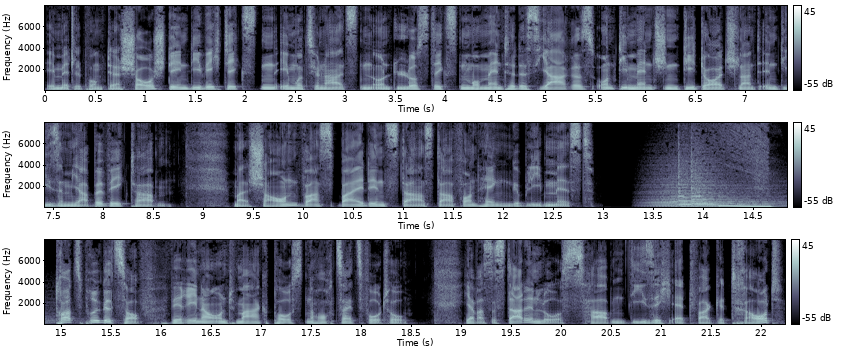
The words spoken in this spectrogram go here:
Im Mittelpunkt der Show stehen die wichtigsten, emotionalsten und lustigsten Momente des Jahres und die Menschen, die Deutschland in diesem Jahr bewegt haben. Mal schauen, was bei den Stars davon hängen geblieben ist. Trotz Prügelzoff, Verena und Marc posten Hochzeitsfoto. Ja, was ist da denn los? Haben die sich etwa getraut?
